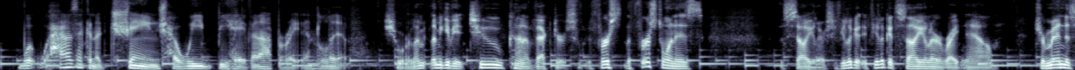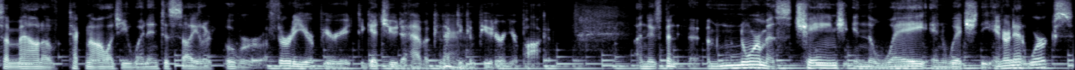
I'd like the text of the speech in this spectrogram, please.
What, how is that going to change how we behave and operate and live? Sure. Let me, let me give you two kind of vectors. First, the first one is cellular. So if you look at if you look at cellular right now, tremendous amount of technology went into cellular over a 30 year period to get you to have a connected mm. computer in your pocket. And there's been enormous change in the way in which the internet works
